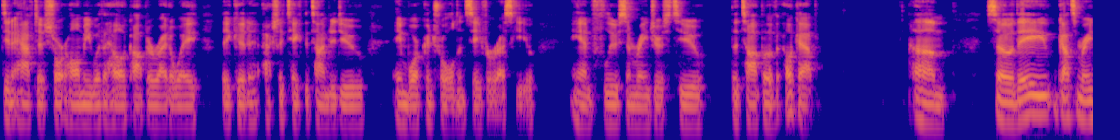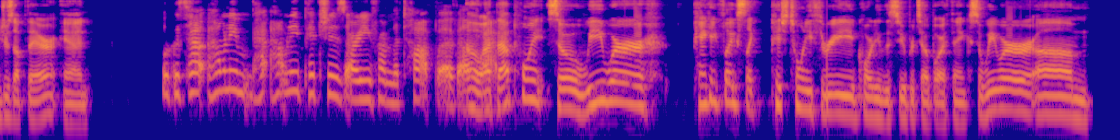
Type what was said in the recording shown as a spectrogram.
didn't have to short haul me with a helicopter right away. They could actually take the time to do a more controlled and safer rescue, and flew some rangers to the top of El Cap. Um, so they got some rangers up there, and well, because how, how many how many pitches are you from the top of El oh Cap? at that point, so we were pancake flakes like pitch twenty three according to the Super Topo, I think. So we were um,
